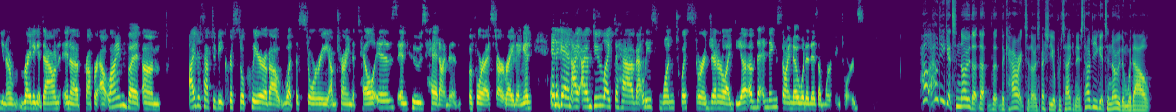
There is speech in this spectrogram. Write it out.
you know writing it down in a proper outline but um i just have to be crystal clear about what the story i'm trying to tell is and whose head i'm in before i start writing. And and again i, I do like to have at least one twist or a general idea of the ending so i know what it is i'm working towards. How, how do you get to know that, that, that the character though especially your protagonist how do you get to know them without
